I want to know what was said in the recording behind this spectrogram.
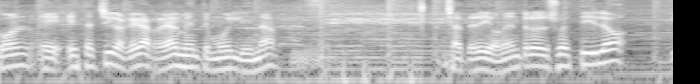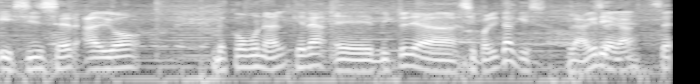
con eh, esta chica que era realmente muy linda. Ya te digo, dentro de su estilo y sin ser algo descomunal, que era eh, Victoria Cipolitakis, la griega. Sí, sí.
